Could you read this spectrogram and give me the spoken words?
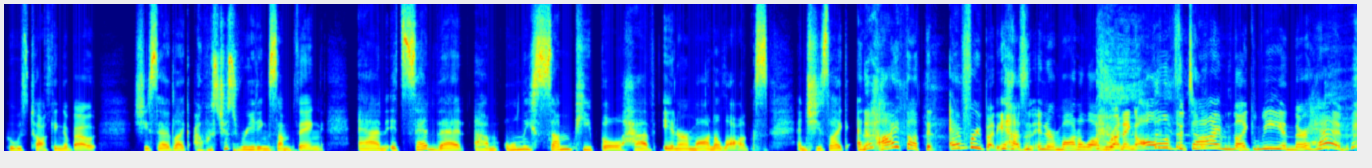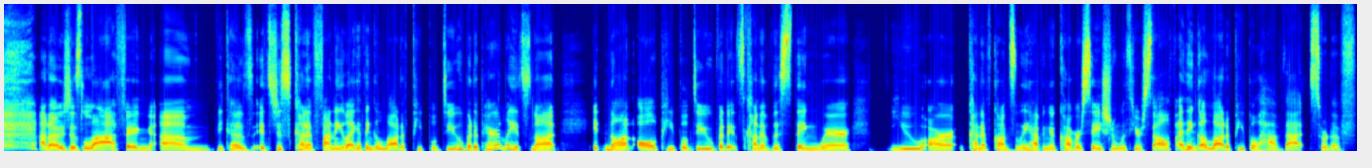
who was talking about. She said, like, I was just reading something, and it said that um, only some people have inner monologues. And she's like, and I thought that everybody has an inner monologue running all of the time, like me in their head. And I was just laughing um, because it's just kind of funny. Like I think a lot of people do, but apparently it's not. It not all people do, but it's kind of this thing where you are kind of constantly having a conversation with yourself. I think a lot of people have that sort of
